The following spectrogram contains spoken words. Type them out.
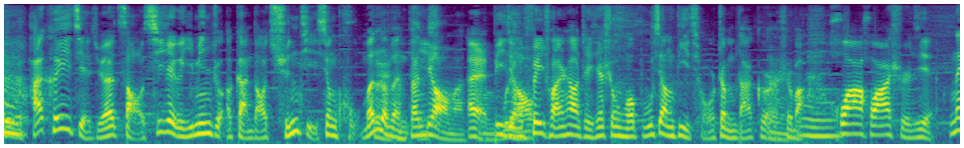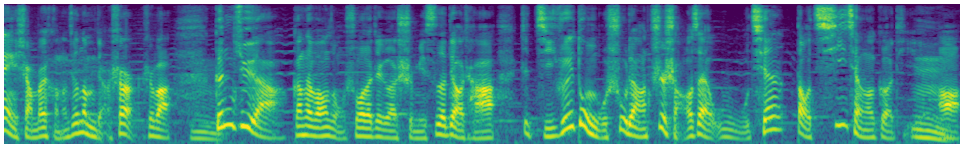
还可以解决早期这个移民者感到群体性苦闷的问题。单调嘛哎，毕竟飞船上这些生活不像地球这么大个儿，是吧？花花世界那上边可能就那么点事儿，是吧？根据啊，刚才王总说的这个史密斯的调查，这脊椎动物数量至少要在五千到七千个个体、嗯啊，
